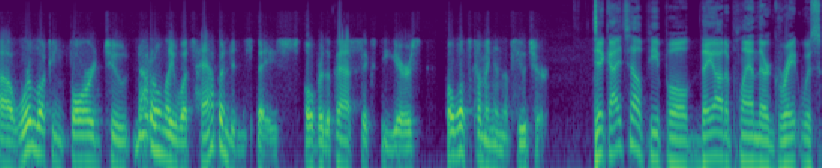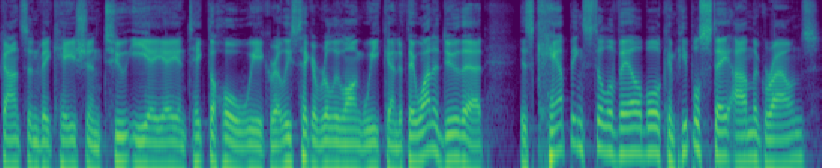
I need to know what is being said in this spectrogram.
uh, we're looking forward to not only what's happened in space over the past 60 years, but what's coming in the future. Dick, I tell people they ought to plan their great Wisconsin vacation to EAA and take the whole week, or at least take a really long weekend. If they want to do that, is camping still available? Can people stay on the grounds?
